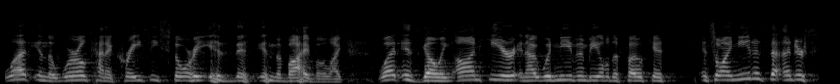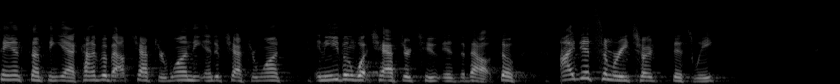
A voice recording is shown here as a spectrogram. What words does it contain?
what in the world kind of crazy story is this in the Bible? Like, what is going on here? And I wouldn't even be able to focus. And so I need us to understand something, yeah, kind of about chapter 1, the end of chapter 1, and even what chapter 2 is about. So I did some research this week.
